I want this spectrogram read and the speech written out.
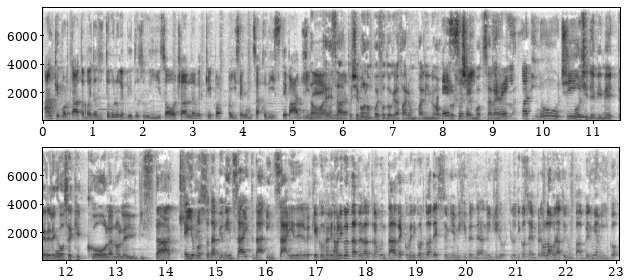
anche portato poi da tutto quello che vedo sui social perché poi seguo un sacco di ste pagine no esatto cioè mo non puoi fotografare un panino Adesso prosciutto e mozzarella. crema di noci. Mo ci devi mettere le cose che colano le pistacchi. E io posso darvi un insight da insider perché come abbiamo ricordato nell'altra puntata e come ricordo adesso i miei amici prenderanno in giro perché lo dico sempre ho lavorato in un pub e il mio amico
